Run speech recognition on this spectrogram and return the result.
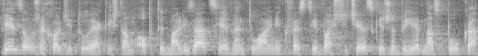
wiedzą, że chodzi tu o jakieś tam optymalizacje, ewentualnie kwestie właścicielskie, żeby jedna spółka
